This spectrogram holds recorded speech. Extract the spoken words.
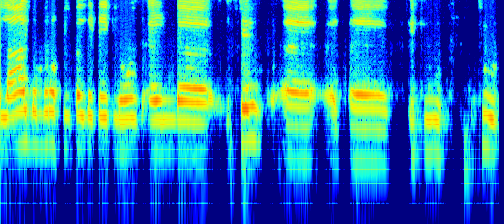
large number of people, they take loans and uh, still, uh, uh, if you through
